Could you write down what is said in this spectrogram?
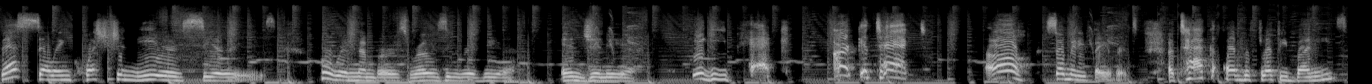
best selling Questioneers series who remembers Rosie Revere, engineer, Iggy Peck, architect? Oh, so many favorites. Attack of the Fluffy Bunnies,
